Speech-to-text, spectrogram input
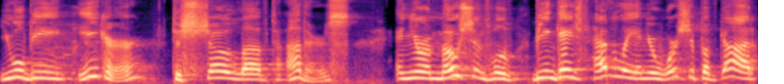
You will be eager to show love to others, and your emotions will be engaged heavily in your worship of God.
